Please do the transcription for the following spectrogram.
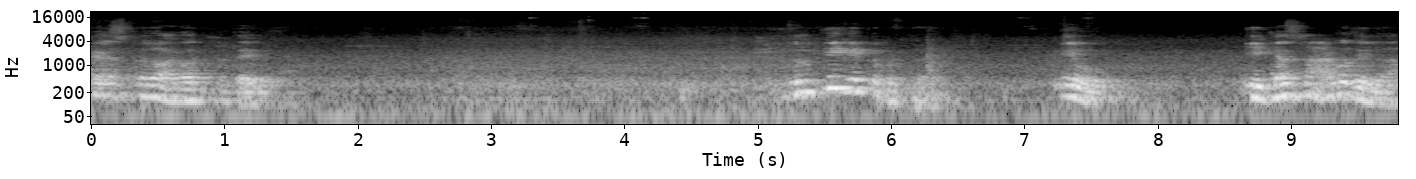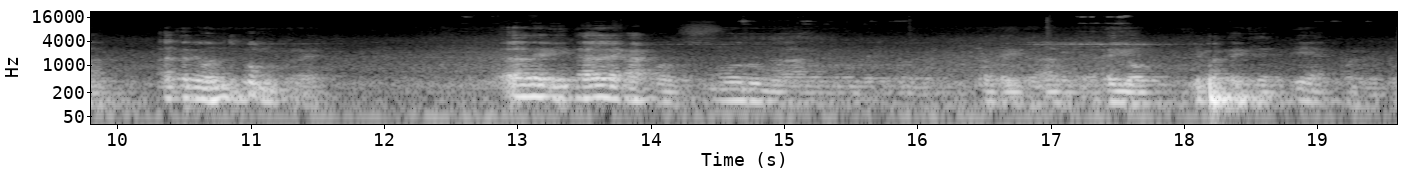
ಕೆಲಸದಲ್ಲೂ ಆಗುವಂಥದ್ದೇ ಇದು. ಬಿಟ್ಟರೆ ನೀವು ಈ ಕೆಲಸ ಆಗೋದಿಲ್ಲ ಅಂತ ನೀವು ಅಂದ್ಕೊಂಡ್ಬಿಟ್ರೆ ಅದೇ ಈ ತಲೆ ಲೆಕ್ಕ ಹಾಕ್ಬೋದು. ಮೂರು ನಾಲ್ಕು ಇಪ್ಪತ್ತೈದು. ಅಯ್ಯೋ, ಇಪ್ಪತ್ತೈದು ಯಾಕೆ ಮಾಡಬೇಕು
